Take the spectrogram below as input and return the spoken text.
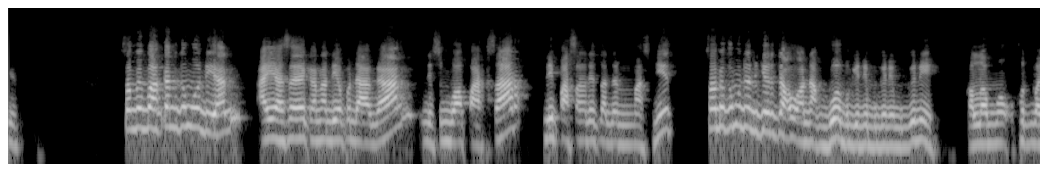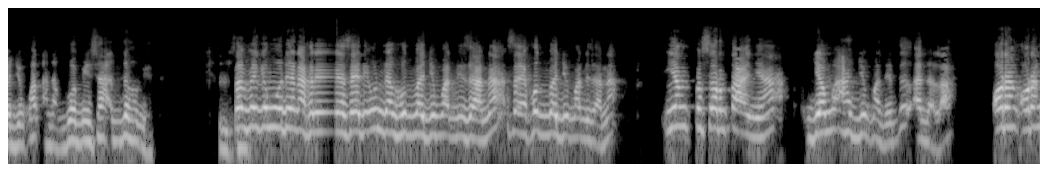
Gitu. Sampai bahkan kemudian ayah saya karena dia pedagang di sebuah pasar, di pasar di dan masjid, sampai kemudian dicerita, oh anak gua begini, begini, begini. Kalau mau khutbah Jumat, anak gua bisa tuh. Gitu. Hmm. Sampai kemudian akhirnya saya diundang khutbah Jumat di sana, saya khutbah Jumat di sana. Yang pesertanya, jamaah Jumat itu adalah orang-orang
